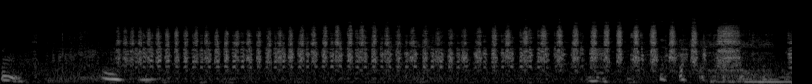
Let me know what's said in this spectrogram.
thing. Mm -hmm.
